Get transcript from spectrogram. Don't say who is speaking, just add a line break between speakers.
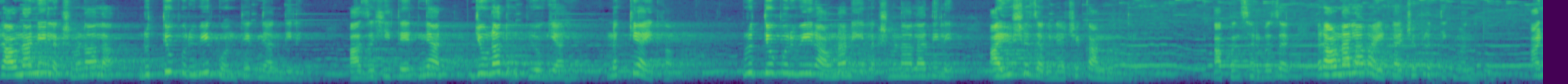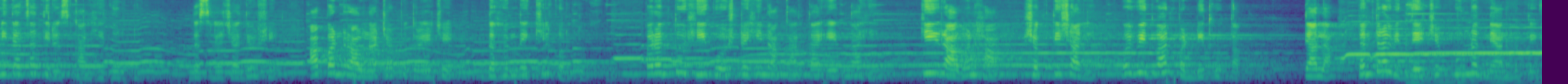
रावणाने लक्ष्मणाला मृत्यूपूर्वी कोणते ज्ञान दिले? आजही ते ज्ञान जीवनात उपयोगी आहे. नक्की ऐका. मृत्यूपूर्वी रावणाने लक्ष्मणाला दिले आयुष्य जगण्याचे कानमंत्र आपण सर्वजण रावणाला वाईटाचे प्रतीक मानतो आणि त्याचा तिरस्कारही करतो. दसऱ्याच्या दिवशी आपण रावणाच्या पुतळ्याचे दहन देखील करतो. परंतु ही गोष्टही नाकारता येत नाही की रावण हा शक्तिशाली व विद्वान पंडित होता. त्याला तंत्रविद्येचे पूर्ण ज्ञान होते.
